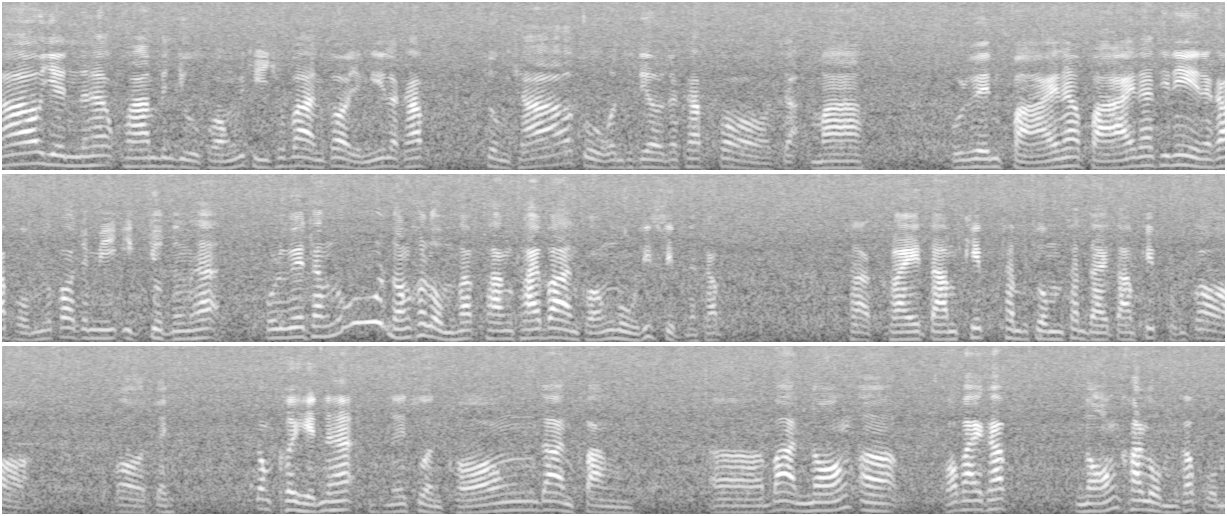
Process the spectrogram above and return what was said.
ช้าเย็นนะฮะความเป็นอยู่ของวิถีชาวบ้านก็อย่างนี้แหละครับช่วงเช้าตู่กันทีเดียวนะครับ ก็จะมาบริเวณฝายนะฝายนะที่นี่นะครับ ผมแล้วก็จะมีอีกจุดหนึ่งนะฮะบริเวณทางนู้นหนองขลมครับ ทางท้ายบ้านของหมู่ที่ 10 นะครับ ถ้าใครตามคลิปท่านผู้ชมท่านใดตามคลิปผมก็ก็จะต้องเคยเห็นนะฮะในส่วนของด้านฝั่งบ้านน้องเอ่อขออภัยครับหนองขลมครับผม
